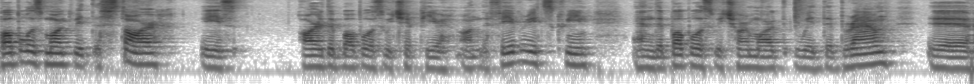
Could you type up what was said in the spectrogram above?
bubbles marked with the star is are the bubbles which appear on the favorite screen and the bubbles which are marked with the brown uh,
